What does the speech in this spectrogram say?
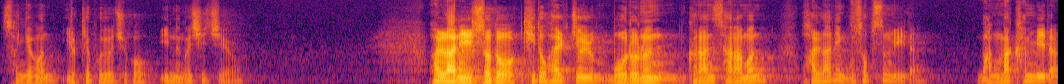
성경은 이렇게 보여주고 있는 것이지요. 환란이 있어도 기도할 줄 모르는 그러한 사람은 환란이 무섭습니다. 막막합니다.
